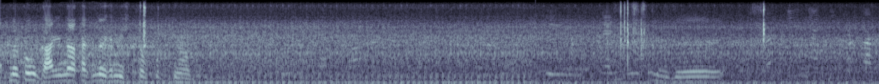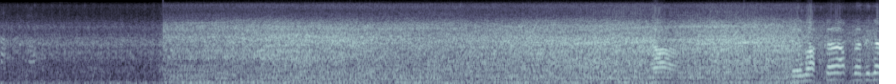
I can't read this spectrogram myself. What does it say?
আপনার কোনো গাড়ি না থাকলে এখানে স্টপ করতে হবে এই যে হ্যাঁ এই মাঝখানে আপনাদেরকে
